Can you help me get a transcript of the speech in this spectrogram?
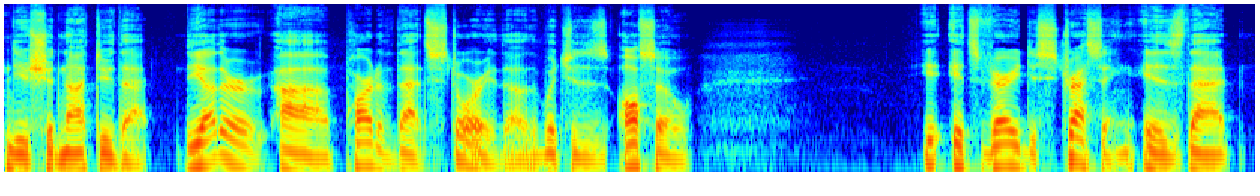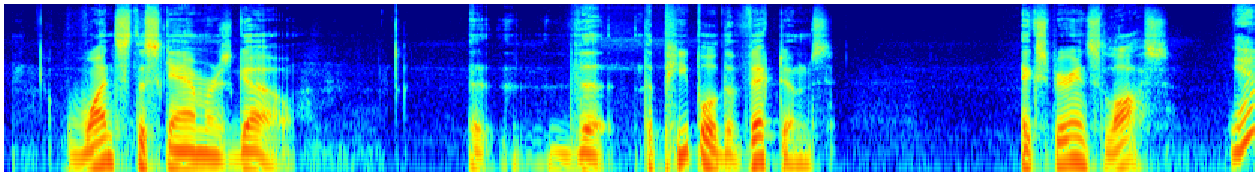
you should not do that. The other uh, part of that story, though, which is also it's very distressing, is that once the scammers go, uh, the the people, the victims, experience loss. Yeah,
